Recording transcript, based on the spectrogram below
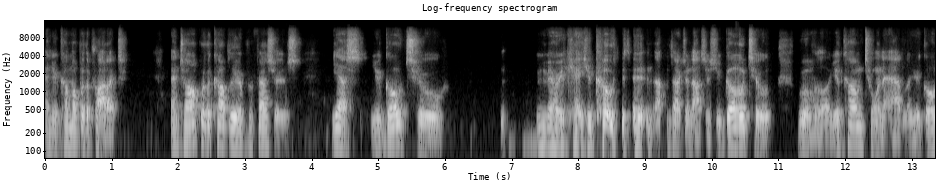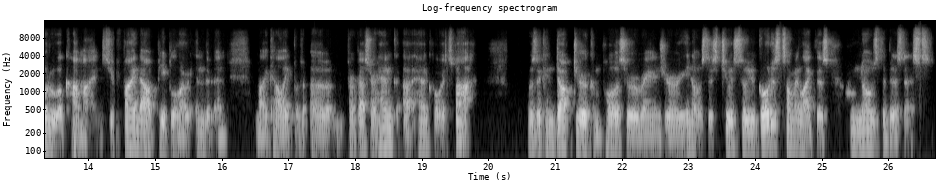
and you come up with a product and talk with a couple of your professors. Yes, you go to Mary Kay, you go, Dr. Natsas, you go to Ruvalo, you come to an Adler, you go to a Cummines, you find out people who are in the, and my colleague, uh, Professor Hen, uh, Spach, was a conductor, composer, arranger, he knows this too. So you go to someone like this who knows the business.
